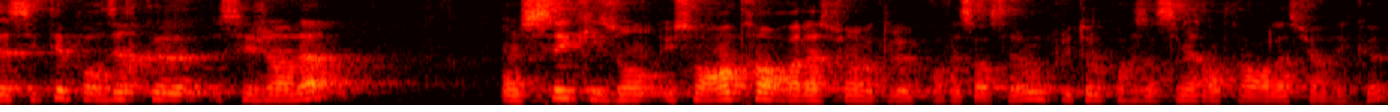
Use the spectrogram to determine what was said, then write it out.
a, cités pour dire que ces gens-là, on sait qu'ils ils sont rentrés en relation avec le professeur Salem, ou plutôt le professeur Salem est rentré en relation avec eux,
